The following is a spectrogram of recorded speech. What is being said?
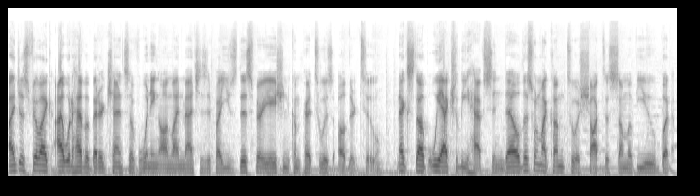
I just feel like I would have a better chance of winning online matches if I use this variation compared to his other two. Next up, we actually have Sindel. This one might come to a shock to some of you, but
